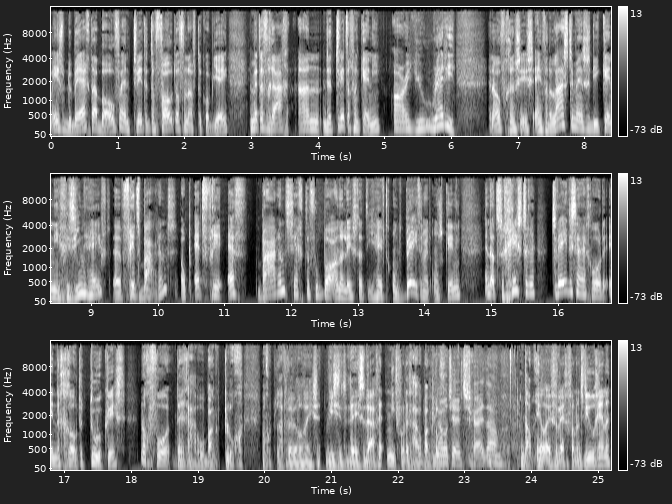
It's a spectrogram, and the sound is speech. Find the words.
is op de berg daarboven en twittert een foto vanaf de Copier... met de vraag aan de Twitter van Kenny, are you ready? En overigens is een van de laatste mensen die Kenny gezien heeft... Uh, Frits Barend, op F Barend zegt de voetbalanalist dat hij heeft ontbeten met ons Kenny... en dat ze gisteren tweede zijn geworden in de grote Tourquiz... nog voor de Rabobank-ploeg. Maar goed, laten we wel wezen, wie zit er deze dagen niet voor de Rabobank-ploeg? je heeft scheid aan. Dan heel even weg van het wielrennen.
